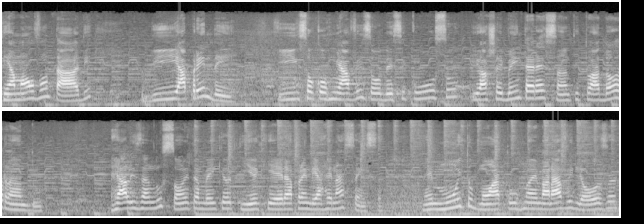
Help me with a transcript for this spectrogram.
Tinha a maior vontade de aprender. E Socorro me avisou desse curso e eu achei bem interessante e estou adorando. Realizando um sonho também que eu tinha, que era aprender a Renascença. É muito bom, a turma é maravilhosa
